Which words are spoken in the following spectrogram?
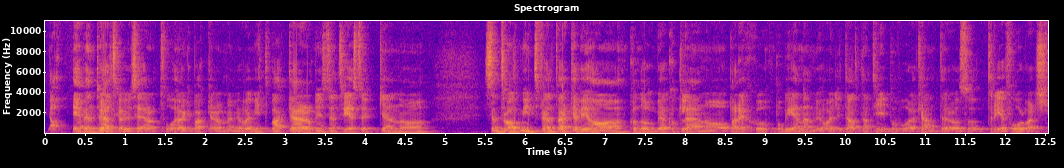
ja eventuellt ska vi säga två högerbackar då, men vi har ju mittbackar, åtminstone tre stycken. Och centralt mittfält verkar vi ha Kondogbia, Coquelin och Parejo på benen. Vi har ju lite alternativ på våra kanter och så tre forwards.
